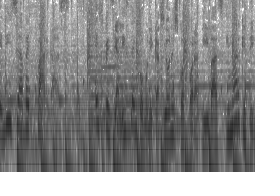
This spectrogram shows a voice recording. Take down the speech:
Elizabeth Vargas, especialista en comunicaciones corporativas y marketing,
